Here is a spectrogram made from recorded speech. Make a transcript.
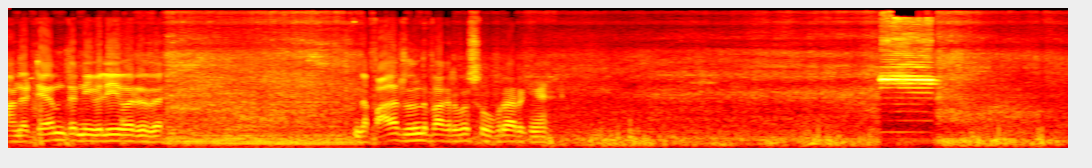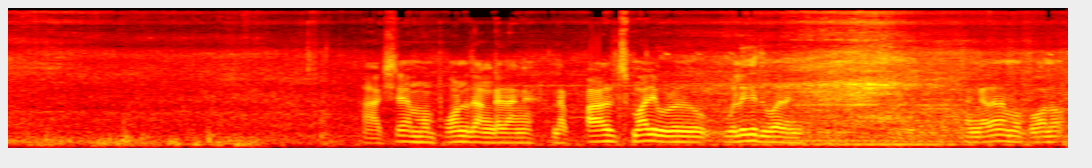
அந்த டேம் தண்ணி வெளியே வருது. இந்த பாலத்துலேருந்து பார்க்குறப்ப சூப்பராக இருக்குங்க. ஆக்சுவலி நம்ம போனது அங்கே தாங்க இந்த ஃபால்ஸ் மாதிரி விழு ஒழுகுது பாருங்க. அங்கே தான் நம்ம போனோம்.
